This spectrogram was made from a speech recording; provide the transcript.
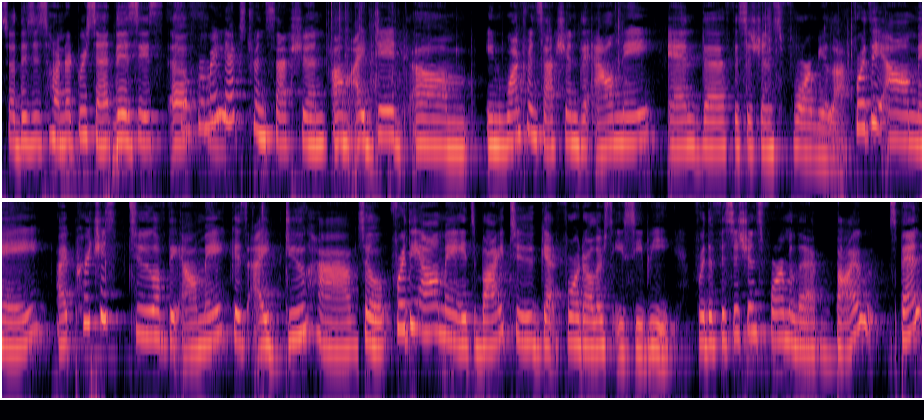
So this is 100%. This is uh, so for my next transaction. Um, I did um, in one transaction the Almay and the Physicians Formula. For the Almay, I purchased two of the Almay because I do have. So for the Almay, it's buy two get four dollars ECB. For the Physicians Formula, buy spend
